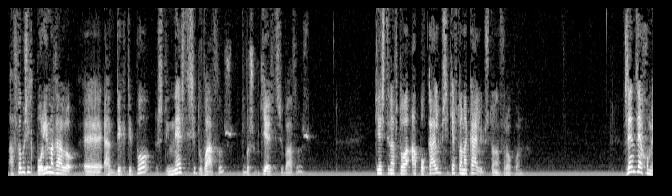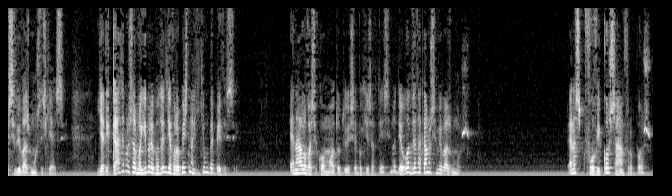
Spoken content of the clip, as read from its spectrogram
Αυτό όμως έχει πολύ μεγάλο ε, αντίκτυπο στην αίσθηση του βάθους, την προσωπική αίσθηση βάθους και στην αυτοαποκάλυψη και αυτοανακάλυψη των ανθρώπων. Δεν δέχομαι συμβιβασμούς στη σχέση. Γιατί κάθε προσαρμογή προποθέτει διαφοροποίηση στην αρχική μου πεποίθηση. Ένα άλλο βασικό μότο της εποχής αυτής είναι ότι εγώ δεν θα κάνω συμβιβασμούς. Ένας φοβικός άνθρωπος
